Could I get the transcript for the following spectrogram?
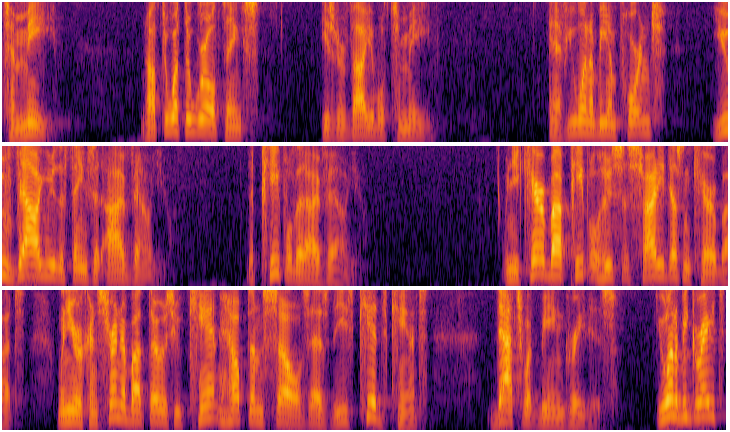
to me. Not to what the world thinks, these are valuable to me. And if you want to be important, you value the things that I value, the people that I value. When you care about people whose society doesn't care about, when you're concerned about those who can't help themselves as these kids can't, that's what being great is. You want to be great?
